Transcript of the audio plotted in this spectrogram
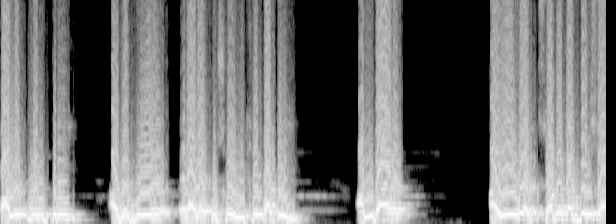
पालकमंत्री आदरणीय राधाकृष्ण विखे पाटील आमदार आयोजक स्वागताध्यक्षा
